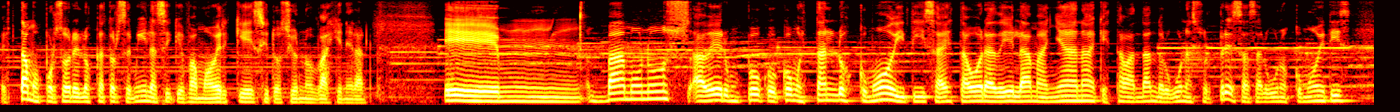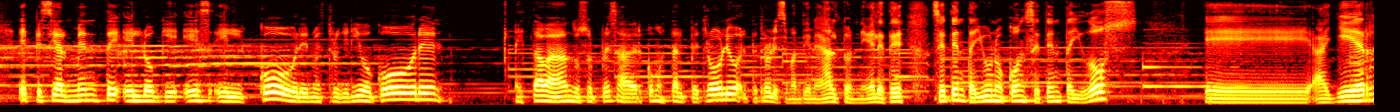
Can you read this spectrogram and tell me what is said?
Estamos por sobre los 14.000, así que vamos a ver qué situación nos va a generar. Em, vámonos a ver un poco cómo están los commodities a esta hora de la mañana, que estaban dando algunas sorpresas, algunos commodities, especialmente en lo que es el cobre, nuestro querido cobre. Estaba dando sorpresas a ver cómo está el petróleo. El petróleo se mantiene alto en niveles de 71,72. Eh, ayer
